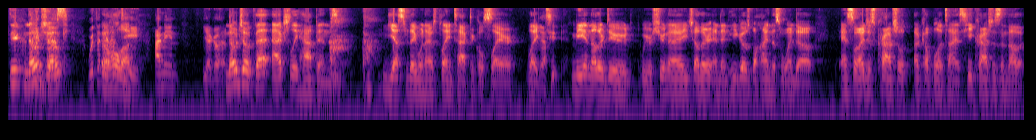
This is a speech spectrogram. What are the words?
Dude, no And joke. this, with an Oh. NFT. I mean, yeah, go ahead. No joke. That actually happened yesterday when I was playing Tactical Slayer. Like Yeah. two, me and another dude, we were shooting at each other, and then he goes behind this window, and so I just crouch a, a couple of times. He crashes another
